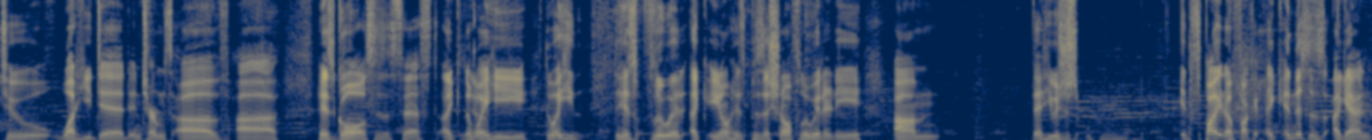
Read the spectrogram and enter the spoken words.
to what he did in terms of uh, his goals, his assist, like the Yeah. way he, the way he, his fluid, like you know, his positional fluidity, um, that he was just in spite of fucking like, and this is again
